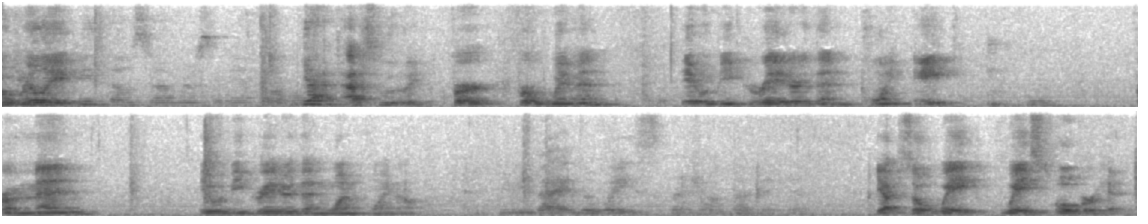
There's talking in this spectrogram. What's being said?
So Could you really, repeat those numbers again? yeah, absolutely. For, for women, it would be greater than 0.8. For men, it would be greater than oh. 1.0. Maybe by the waist measurement, but Yep, so weight, waist over hip.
